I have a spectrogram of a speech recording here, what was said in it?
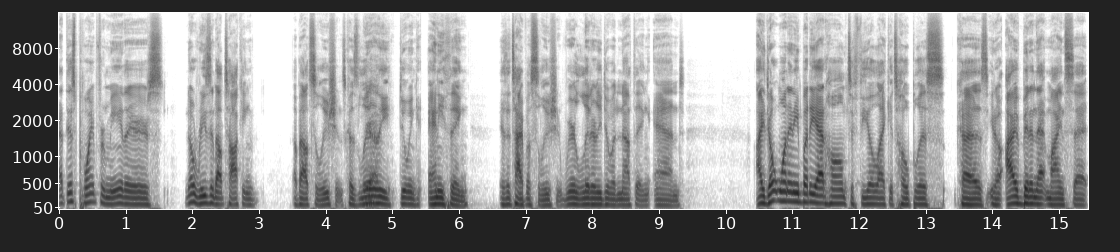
at this point for me. There's no reason about talking about solutions because literally doing anything is a type of solution. We're literally doing nothing, and I don't want anybody at home to feel like it's hopeless because you know I've been in that mindset.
